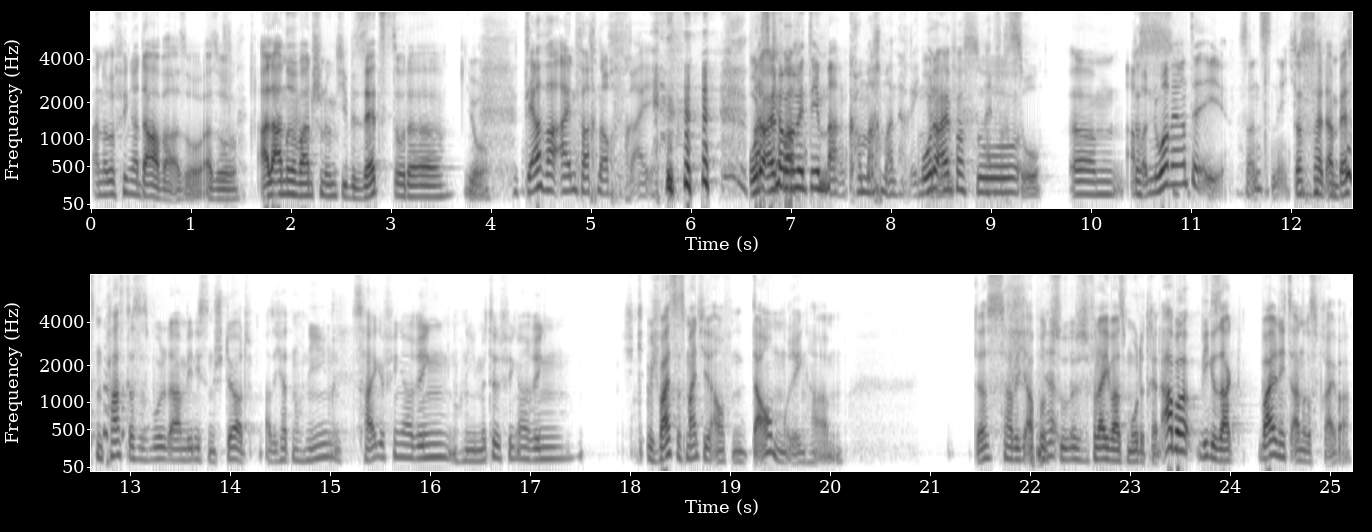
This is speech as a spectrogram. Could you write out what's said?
andere Finger da war. So. Also alle anderen waren schon irgendwie besetzt oder jo. Der war einfach noch frei. oder Was einfach, können wir mit dem machen? Komm, mach mal einen Ring. Oder einfach so. Einfach so. Ähm, Aber das, nur während der Ehe, sonst nicht. Dass es halt am besten passt, dass es wohl da am wenigsten stört. Also ich hatte noch nie einen Zeigefingerring, noch nie einen Mittelfingerring. Ich, ich weiß, dass manche auch einen Daumenring haben. Das habe ich ab und ja. zu, vielleicht war es Modetrend. Aber wie gesagt, weil nichts anderes frei war.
